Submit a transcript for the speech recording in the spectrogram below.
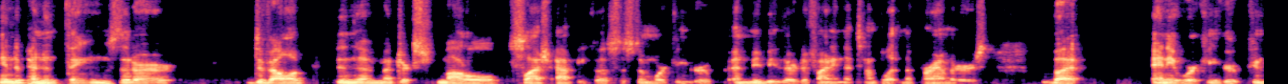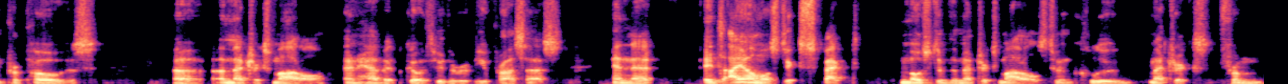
independent things that are developed in the metrics model slash app ecosystem working group, and maybe they're defining the template and the parameters. But any working group can propose a, a metrics model and have it go through the review process. And that it's, I almost expect most of the metrics models to include metrics from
